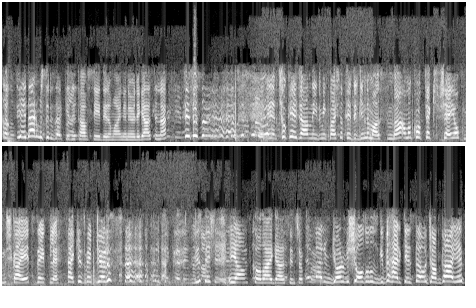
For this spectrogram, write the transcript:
Tavsiye eder misiniz herkese? Tavsiye ederim aynen öyle. Gelsinler. Siz de söyleyin. Evet, çok heyecanlıydım. İlk başta tedirgindim aslında ama korkacak hiçbir şey yokmuş. Gayet zevkli. Herkes bekliyoruz. Biz teşekkür İyi ederiz. Kolay gelsin. Çok sağ olun. Efendim görmüş olduğunuz gibi herkes de hocam gayet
